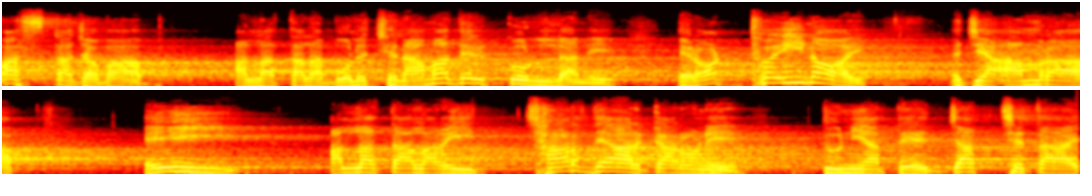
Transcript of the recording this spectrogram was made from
পাঁচটা জবাব। আল্লাহ তালা বলেছেন, আমাদের কল্যাণে। এর অর্থ এই নয় যে আমরা এই আল্লাহ তালার এই ছাড় দেওয়ার কারণে দুনিয়াতে যাচ্ছে তাই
